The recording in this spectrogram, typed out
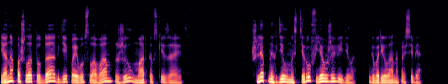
и она пошла туда, где, по его словам, жил мартовский заяц. «Шляпных дел мастеров я уже видела», — говорила она про себя.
